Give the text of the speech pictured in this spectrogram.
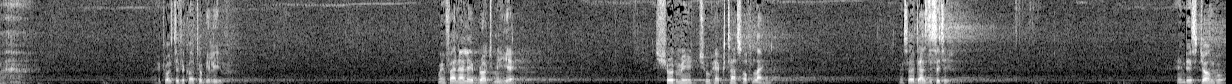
uh, it was difficult to believe. When finally he brought me here, showed me two hectares of land, and said, That's the city. In this jungle,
